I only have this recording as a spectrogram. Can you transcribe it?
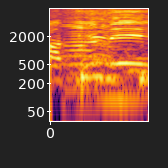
Lord back in.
